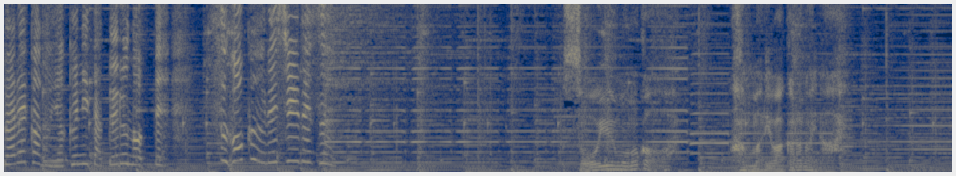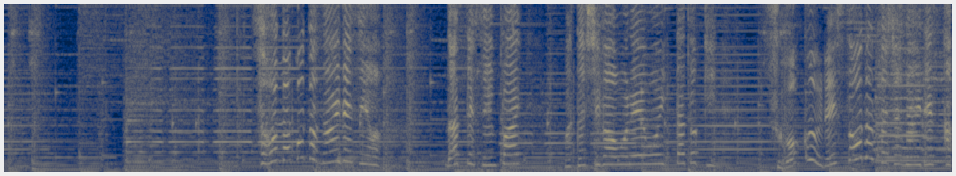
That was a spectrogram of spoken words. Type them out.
誰かの役に立てるのってすごく嬉しいですそういうものか？あんまりわからないな。そんなことないですよ。だって先輩私がお礼を言った時すごく嬉しそうだったじゃないですか。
